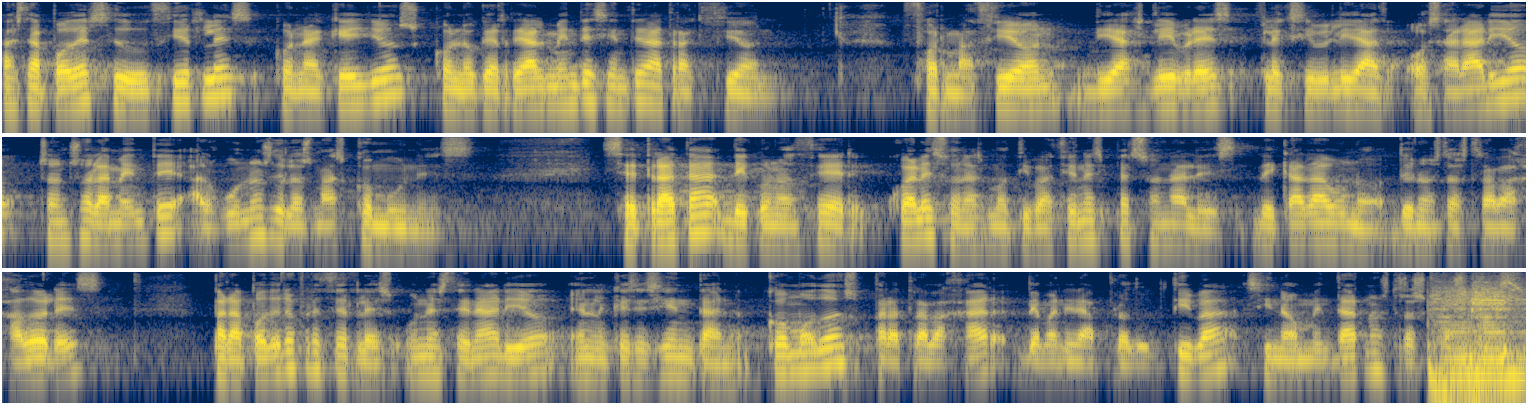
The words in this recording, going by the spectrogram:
hasta poder seducirles con aquellos con lo que realmente sienten atracción. Formación, días libres, flexibilidad o salario son solamente algunos de los más comunes. Se trata de conocer cuáles son las motivaciones personales de cada uno de nuestros trabajadores para poder ofrecerles un escenario en el que se sientan cómodos para trabajar de manera productiva sin aumentar nuestros costes.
